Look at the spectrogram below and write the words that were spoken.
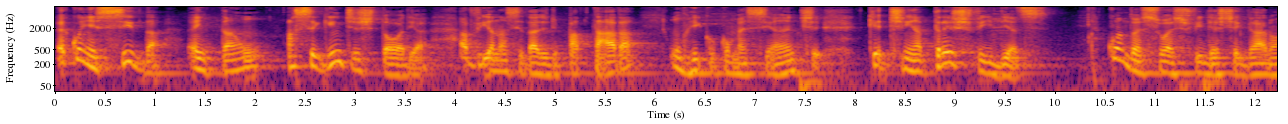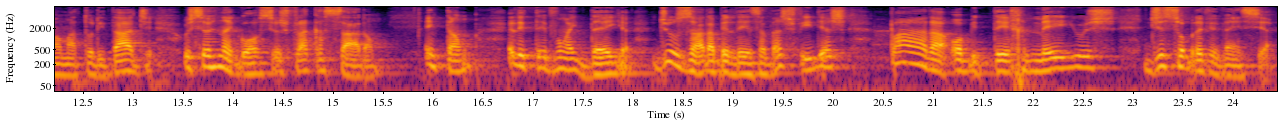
É conhecida, então, a seguinte história: havia na cidade de Patara um rico comerciante que tinha três filhas. Quando as suas filhas chegaram à maturidade, os seus negócios fracassaram. Então, ele teve uma ideia de usar a beleza das filhas para obter meios de sobrevivência.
